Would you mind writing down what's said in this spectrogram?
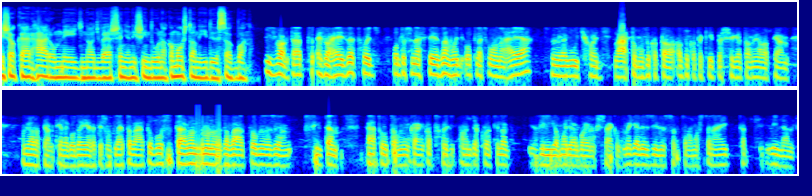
és akár három-négy nagy versenyen is indulnak a mostani időszakban. Így van, tehát ez a helyzet, hogy pontosan ezt érzem, hogy ott lett volna a helye, főleg úgy, hogy látom azokat a, azokat a képességet, ami alapján, ami alapján tényleg odaérhet, és ott lehet a váltóból után de mondom, ez a vált probléma az olyan szinten gátolta a munkánkat, hogy, hogy gyakorlatilag végig a magyar bajnokságot megelőző időszaktól mostanáig, tehát mindent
